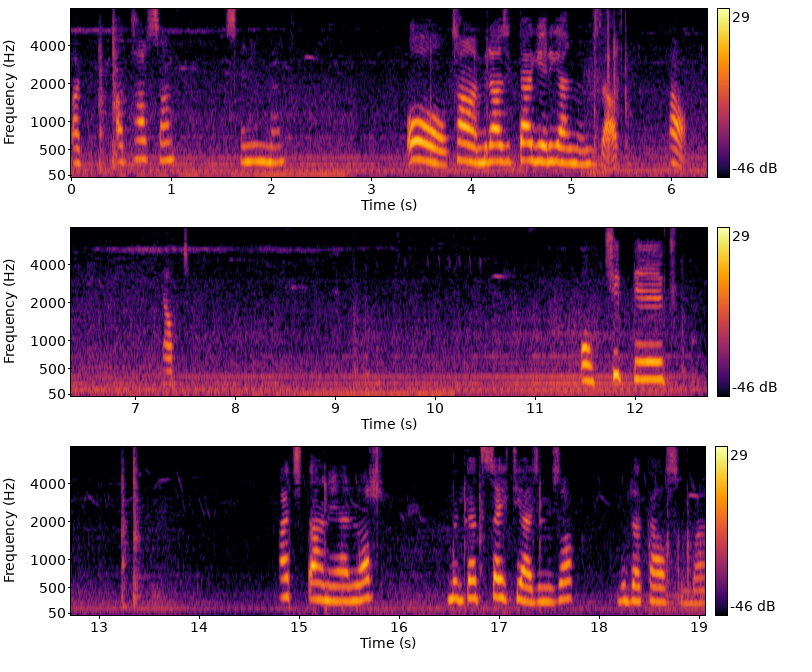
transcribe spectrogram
Bak atarsan senin ben. Oo tamam birazcık daha geri gelmemiz lazım. Tamam. Yaptım. Oh çıktık. Kaç tane yer var? Mıknatısa ihtiyacımız yok. Burada kalsın bana.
